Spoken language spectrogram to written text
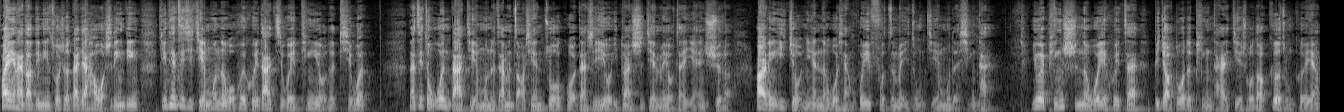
欢迎来到钉钉说车，大家好，我是钉钉。今天这期节目呢，我会回答几位听友的提问。那这种问答节目呢，咱们早先做过，但是也有一段时间没有再延续了。二零一九年呢，我想恢复这么一种节目的形态，因为平时呢，我也会在比较多的平台接收到各种各样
